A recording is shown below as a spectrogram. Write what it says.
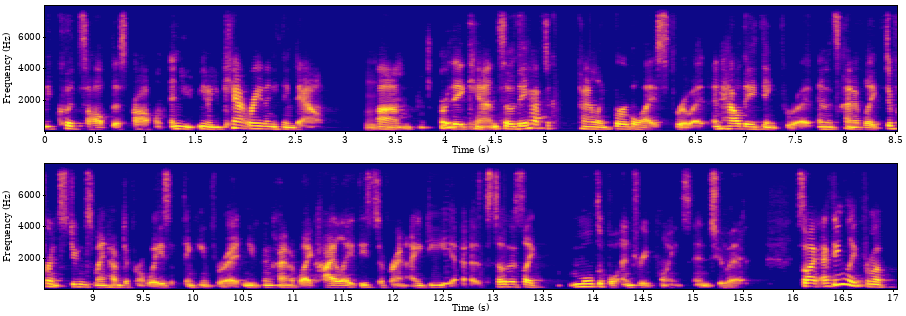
we could solve this problem and you you know you can't write anything down mm-hmm. um, or they can. So they have to kind of like verbalize through it and how they think through it. And it's kind of like different students might have different ways of thinking through it and you can kind of like highlight these different ideas. So there's like multiple entry points into it. So I, I think like from a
